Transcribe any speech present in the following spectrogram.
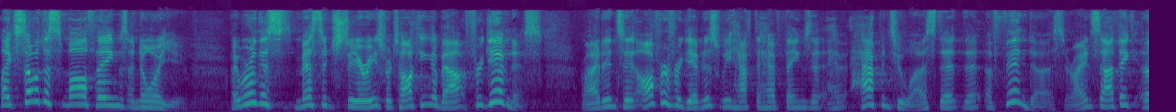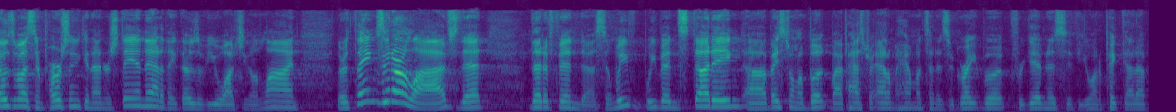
like some of the small things annoy you. Right? We're in this message series, we're talking about forgiveness right? And to offer forgiveness, we have to have things that have happened to us that, that offend us, right? So I think those of us in person can understand that. I think those of you watching online, there are things in our lives that that offend us. And we've, we've been studying uh, based on a book by Pastor Adam Hamilton. It's a great book, Forgiveness. If you want to pick that up,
